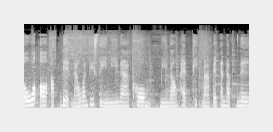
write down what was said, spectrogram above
Overall Update นะวันที่ 4 มีนาคม มีน้องแพทริกมาเป็นอันดับหนึ่ง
